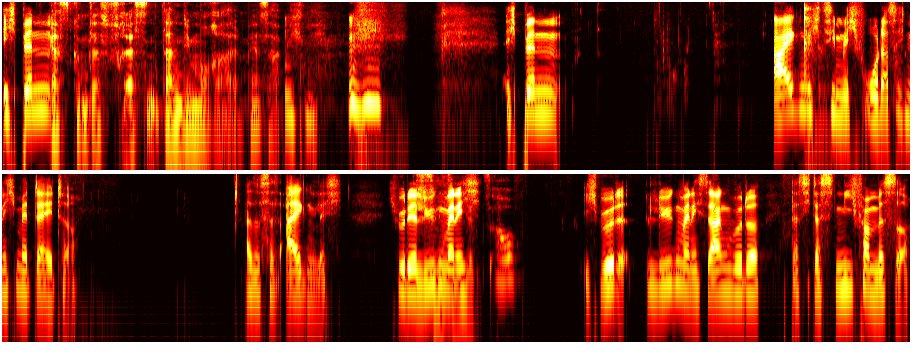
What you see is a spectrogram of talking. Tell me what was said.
ich bin. Erst kommt das Fressen, dann die Moral. Mehr sag ich nicht. Ich bin eigentlich ziemlich froh, dass ich nicht mehr date. Also das heißt eigentlich. Ich würde ja lügen, wenn ich. Ich würde lügen, wenn ich sagen würde, dass ich das nie vermisse.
